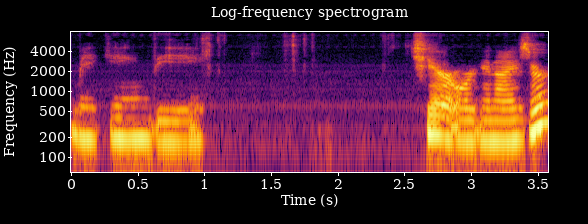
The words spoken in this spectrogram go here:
making the chair organizer.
